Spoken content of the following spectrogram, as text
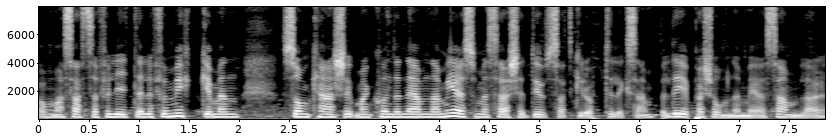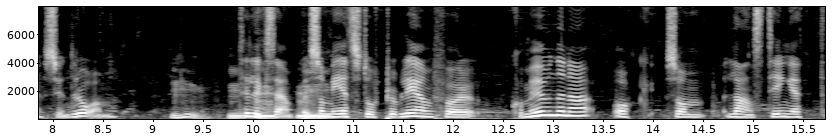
om man satsar för lite eller för mycket men som kanske man kunde nämna mer som en särskilt utsatt grupp till exempel. Det är personer med samlarsyndrom Mm. till Mm, exempel mm. som är ett stort problem för kommunerna och som landstinget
